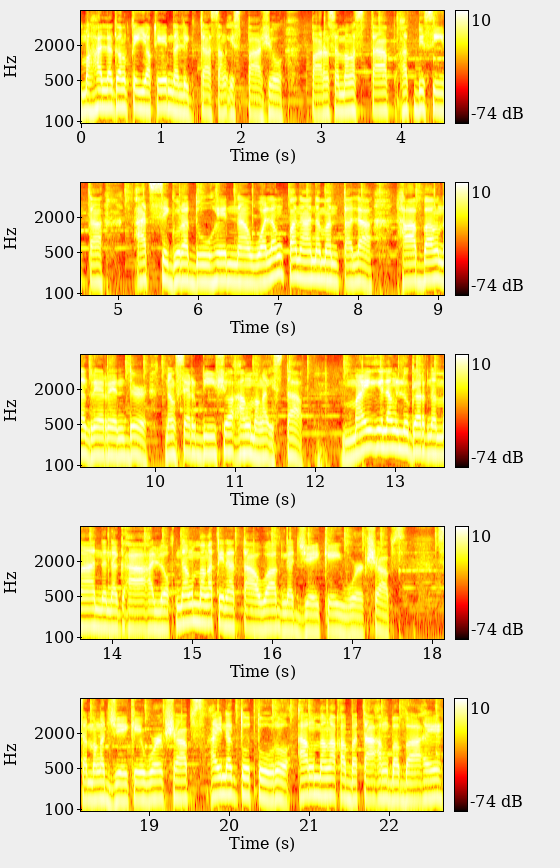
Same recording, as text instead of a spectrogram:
mahalagang tiyakin na ligtas ang espasyo para sa mga staff at bisita at siguraduhin na walang pananamantala habang nagre-render ng serbisyo ang mga staff. May ilang lugar naman na nag-aalok ng mga tinatawag na JK workshops. Sa mga JK workshops ay nagtuturo ang mga kabataang babae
